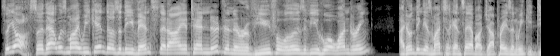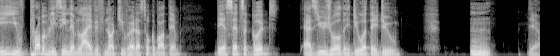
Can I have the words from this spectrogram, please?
So yeah, so that was my weekend. Those are the events that I attended, and a review for all those of you who are wondering. I don't think there's much I can say about Jah Prayzah and Winky D. You've probably seen them live. If not, you've heard us talk about them. Their sets are good as usual. They do what they do. Mm. Yeah.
